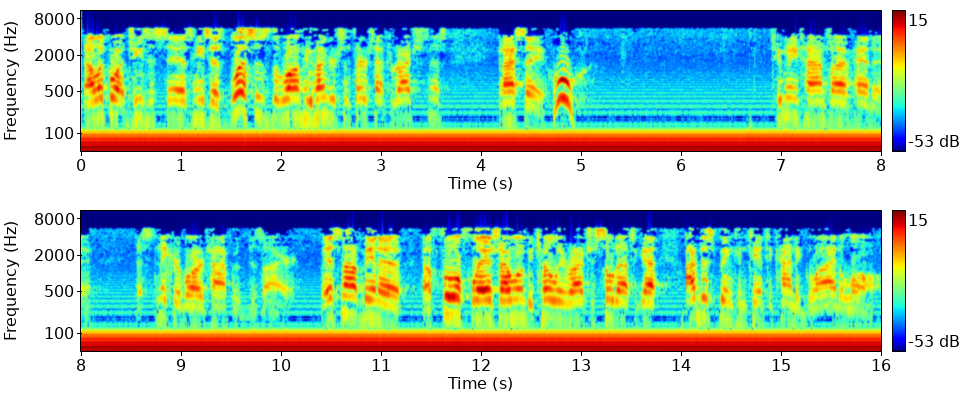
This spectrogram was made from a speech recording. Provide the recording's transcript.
and I look at what Jesus says, and He says, "Blessed is the one who hungers and thirsts after righteousness." And I say, "Whew." Too many times I've had a, a Snicker bar type of desire. It's not been a, a full fledged, I want to be totally righteous, sold out to God. I've just been content to kind of glide along.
